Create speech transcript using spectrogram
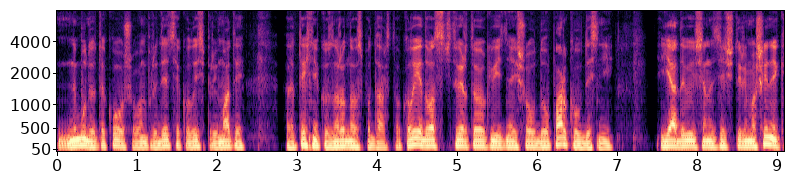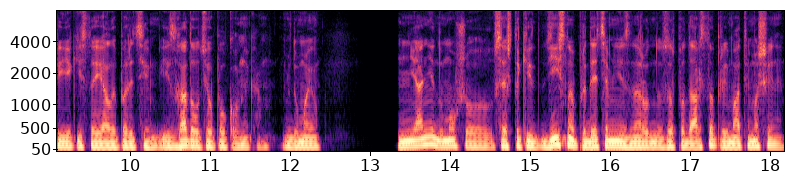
не буде такого, що вам прийдеться колись приймати е, техніку з народного господарства. Коли я 24 квітня йшов до парку в Десні, я дивився на ті чотири машини, які стояли перед цим, і згадував цього полковника. Думаю, я не думав, що все ж таки дійсно прийдеться мені з народного господарства приймати машини.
